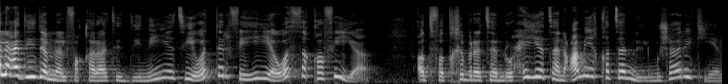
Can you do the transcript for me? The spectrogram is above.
العديد من الفقرات الدينية والترفيهية والثقافية. أضفت خبرة روحية عميقة للمشاركين.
